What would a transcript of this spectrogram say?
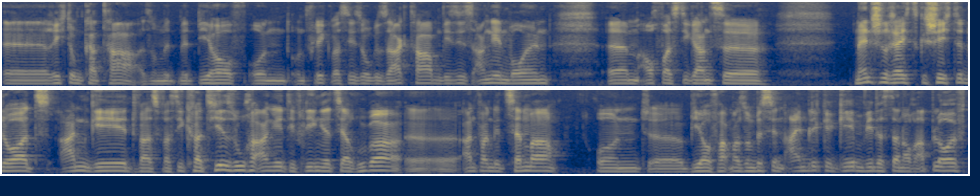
äh, Richtung Katar, also mit, mit Bierhoff und, und Flick, was sie so gesagt haben, wie sie es angehen wollen, ähm, auch was die ganze Menschenrechtsgeschichte dort angeht, was, was die Quartiersuche angeht. Die fliegen jetzt ja rüber äh, Anfang Dezember und äh, Bierhoff hat mal so ein bisschen Einblick gegeben, wie das dann auch abläuft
